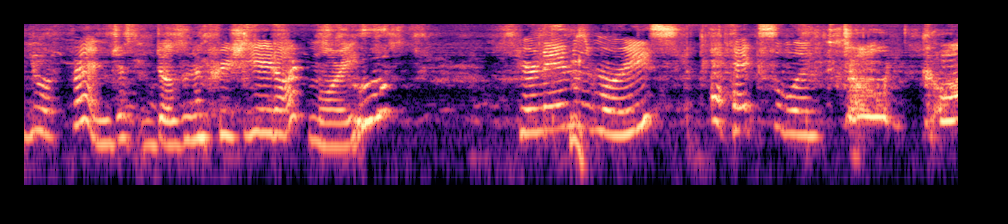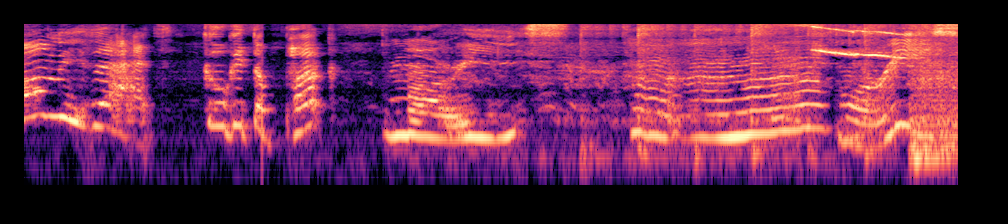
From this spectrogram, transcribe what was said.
Your friend just doesn't appreciate art, Maurice. Your name's Maurice? Excellent. Don't call me that! Go get the puck, Maurice. Maurice?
